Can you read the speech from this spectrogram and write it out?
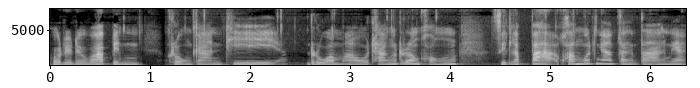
ก็เรียกได้ว่าเป็นโครงการที่รวมเอาทั้งเรื่องของศิลปะความงดงามต่างๆ เนี่ย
